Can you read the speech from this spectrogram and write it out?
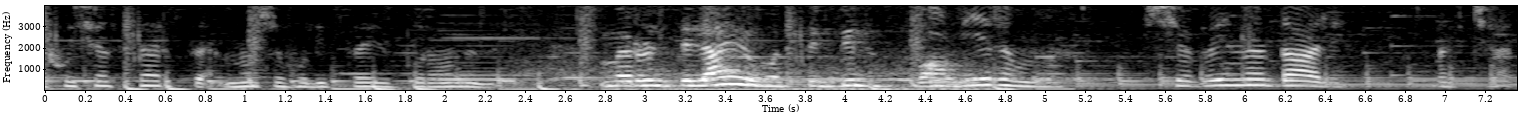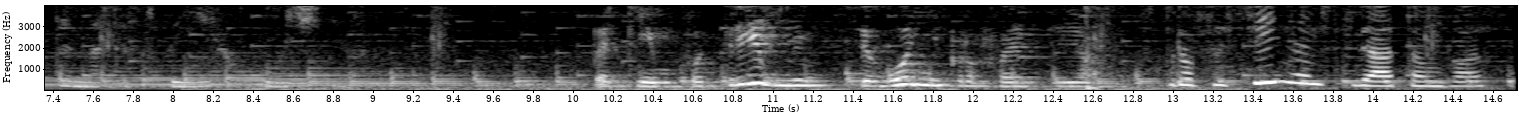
І хоча серце нашого ліцею поранене, Ми розділяємо цей біль з І вами. віримо, що ви надалі навчатимете своїх учнів. Таким потрібним сьогодні професіям. З професійним святом вас!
